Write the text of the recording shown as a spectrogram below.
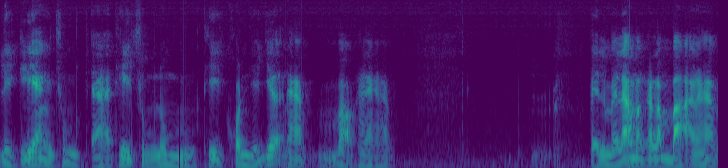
หลีกเลี่ยงชุมอ่าที่ชุมนุมที่คนเยอะๆนะครับผมบอกให้ครับ เป็นไปแล้วมันก็ลำบากนะครับ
